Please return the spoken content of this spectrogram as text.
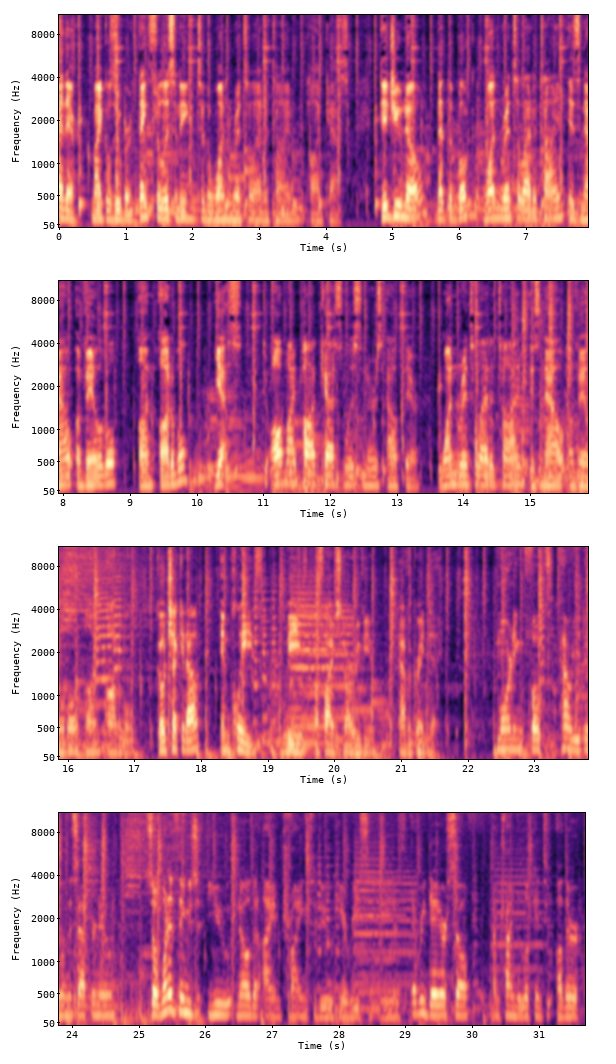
Hi there, Michael Zuber. Thanks for listening to the One Rental at a Time podcast. Did you know that the book One Rental at a Time is now available on Audible? Yes, to all my podcast listeners out there, One Rental at a Time is now available on Audible. Go check it out and please leave a five star review. Have a great day. Morning, folks. How are you doing this afternoon? So, one of the things you know that I am trying to do here recently is every day or so, I'm trying to look into other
